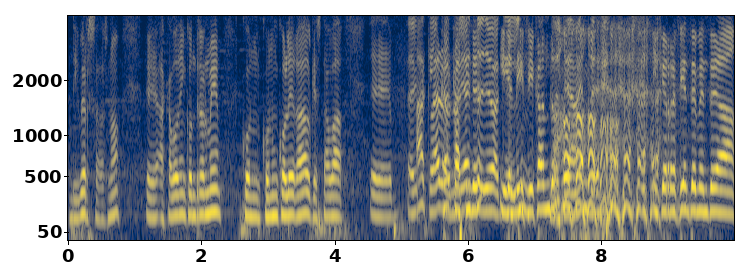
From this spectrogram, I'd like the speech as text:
diversas, ¿no? Eh, acabo de encontrarme con, con un colega al que estaba eh, Ah, claro, ca- no casi había hecho de- yo aquí el link, identificando y que recientemente ha,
